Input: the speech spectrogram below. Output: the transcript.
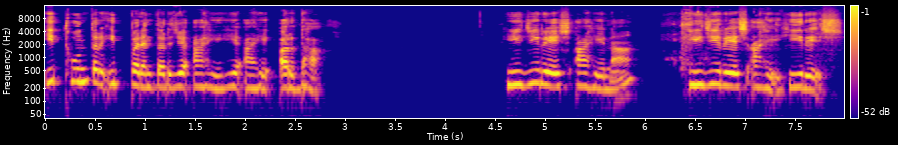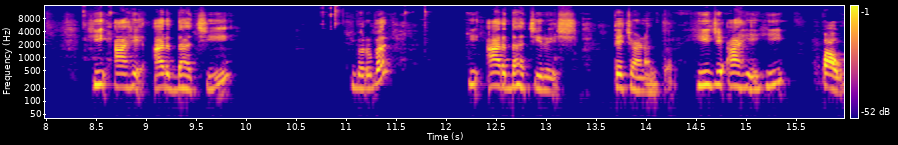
इथून तर इथपर्यंत जे आहे हे आहे अर्धा. ही जी रेष आहे ना ही जी रेष आहे ही रेष ही आहे अर्धाची. बरोबर? ही अर्धाची रेष. त्याच्यानंतर ही जी आहे ही पाऊ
